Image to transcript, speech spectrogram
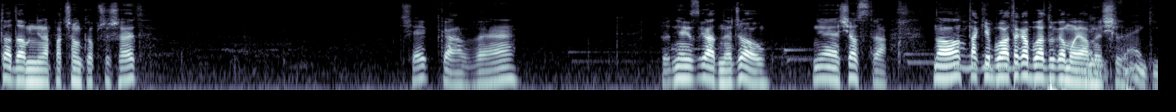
Kto do mnie na patrzonko przyszedł? Ciekawe. Nie zgadnę, Joe. Nie, siostra. No, takie była, taka była druga moja myśl. Frankie.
